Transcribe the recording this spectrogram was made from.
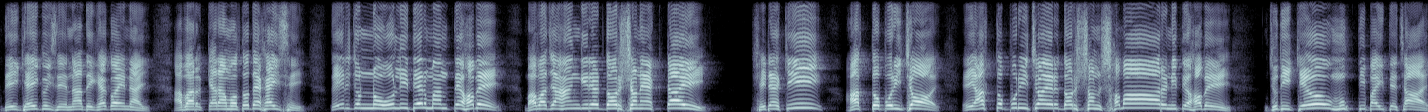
দেখেই কইছে, না দেখা কয় নাই, আবার কেরামতো দেখাইছে। তো এর জন্য অলিদের মানতে হবে। বাবা জাহাঙ্গীরের দর্শন একটাই, সেটা কি? আত্মপরিচয়। এই আত্মপরিচয়ের দর্শন সবার নিতে হবে। যদি কেউ মুক্তি পাইতে চায়,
